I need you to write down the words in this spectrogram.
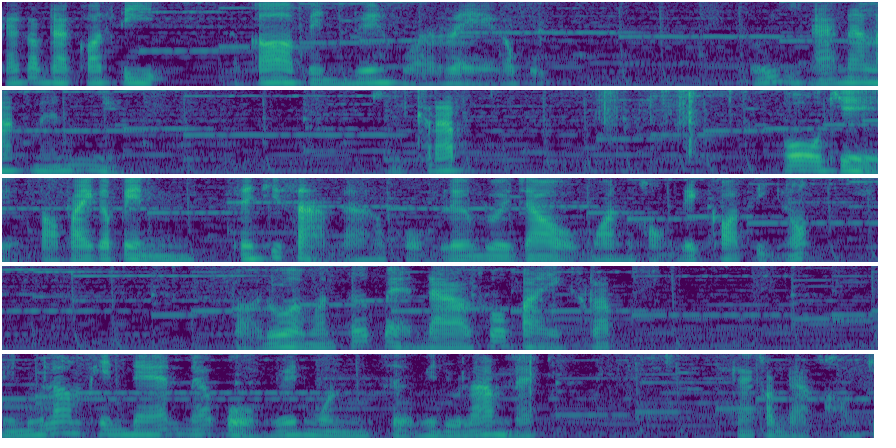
การกับดากอติแล้วก็เป็นเวทหัวแรครับผมเฮ้ยอาร์น่ารักนะนี่โอเคครับ โอเค ต่อไปก็เป็นเซตที่ 3 นะครับผม เริ่มด้วยเจ้ามอนของเด็กกอติเนาะ ต่อด้วยมอนเตอร์8ดาวทั่วไปครับเพนดูลัมเพนแดนนะครับผมเวทมนต์เสริมเพนดูลัมนะการกำดักของเก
